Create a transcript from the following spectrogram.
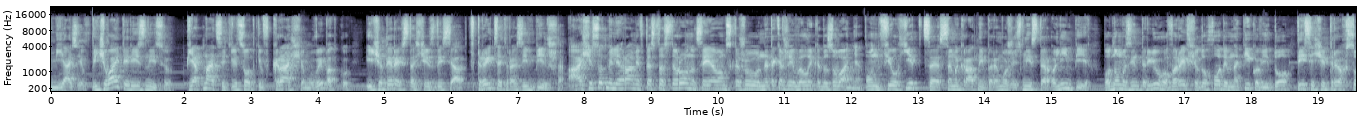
м'язів. Відчуваєте різницю? 15% в кращому випадку і 460 в 30 разів більше. А 600 мг тестостерону це я вам скажу не таке вже й велике дозування. Он Філ Хіт, це семикратний переможець містер Олімпії, в одному з інтерв'ю говорив, що доходив на пікові до 1300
